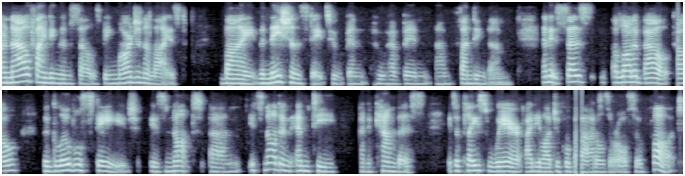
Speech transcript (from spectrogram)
are now finding themselves being marginalized by the nation states who've been who have been um, funding them, and it says a lot about how the global stage is not um, it's not an empty kind of canvas. It's a place where ideological battles are also fought,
